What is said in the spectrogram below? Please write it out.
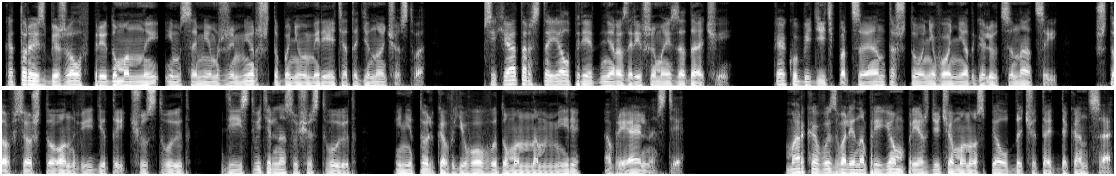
который сбежал в придуманный им самим же мир, чтобы не умереть от одиночества. Психиатр стоял перед неразрешимой задачей. Как убедить пациента, что у него нет галлюцинаций, что все, что он видит и чувствует, действительно существует, и не только в его выдуманном мире, а в реальности. Марка вызвали на прием, прежде чем он успел дочитать до конца.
